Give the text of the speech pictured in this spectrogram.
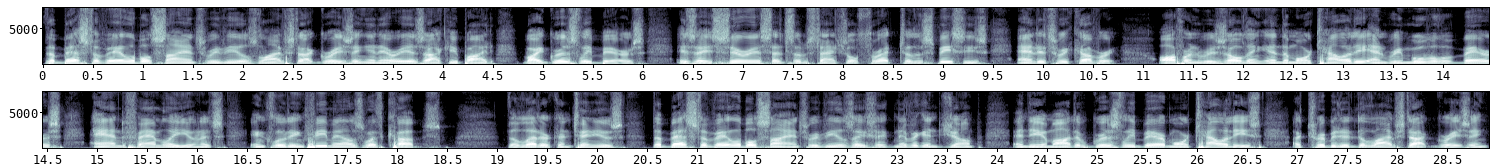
the best available science reveals livestock grazing in areas occupied by grizzly bears is a serious and substantial threat to the species and its recovery, often resulting in the mortality and removal of bears and family units, including females with cubs. The letter continues The best available science reveals a significant jump in the amount of grizzly bear mortalities attributed to livestock grazing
